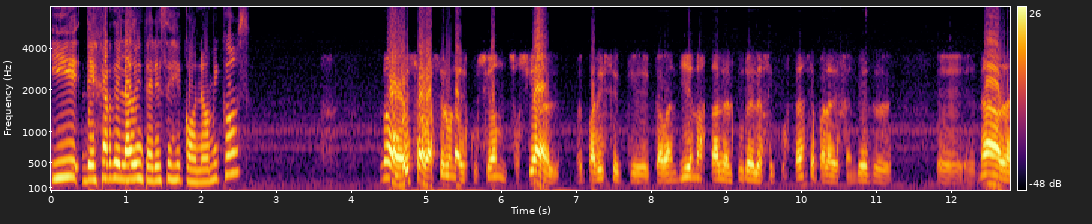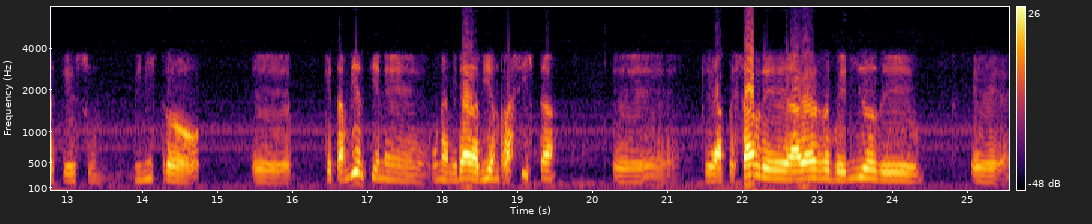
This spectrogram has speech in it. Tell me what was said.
y dejar de lado intereses económicos? No, esa va a ser una discusión social. Me parece que Cabandier no está a la altura de las circunstancias para defender eh, nada, que es un ministro eh, que también tiene una mirada bien racista, eh, que a pesar de haber venido de, eh,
